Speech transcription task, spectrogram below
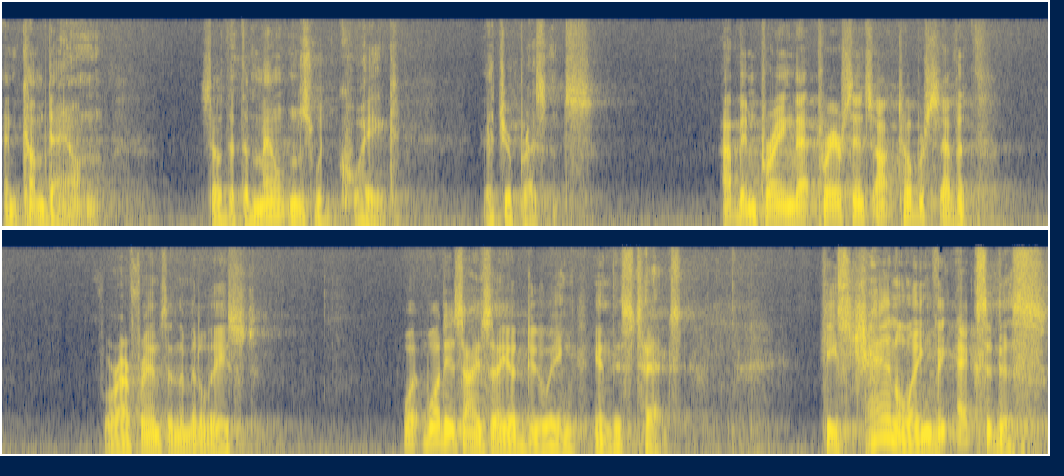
and come down so that the mountains would quake at your presence. I've been praying that prayer since October 7th for our friends in the Middle East. What, what is Isaiah doing in this text? He's channeling the Exodus.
